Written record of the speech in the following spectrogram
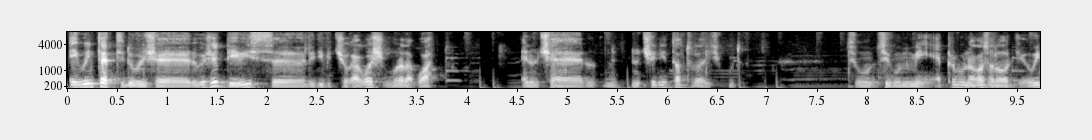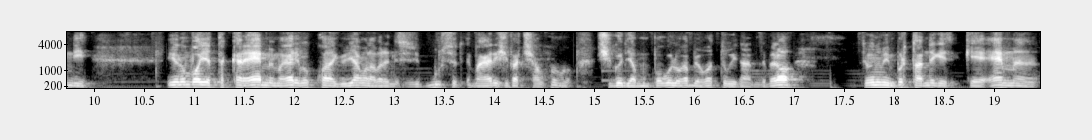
e i quintetti dove c'è, dove c'è Davis eh, li devi giocare con Cimura da 4 e non c'è, non, non c'è nient'altro da discutere secondo, secondo me è proprio una cosa logica quindi io non voglio attaccare M magari poi qua la chiudiamo la parentesi sui boost e magari ci facciamo ci godiamo un po' quello che abbiamo fatto con i Thunder. Però secondo me è importante che, che M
